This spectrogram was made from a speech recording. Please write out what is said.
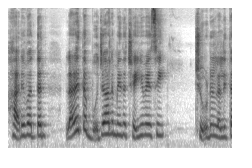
హరివర్ధన్ లలిత భుజాల మీద చెయ్యి వేసి చూడు లలిత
